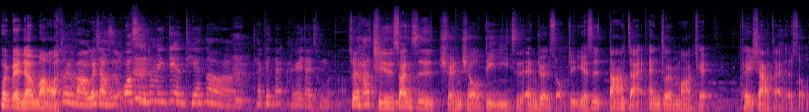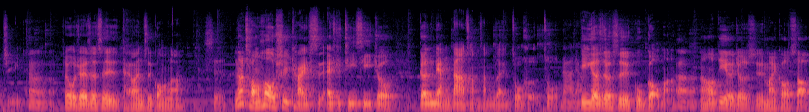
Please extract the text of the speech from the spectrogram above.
会被人家骂吧？对吧？五个小时，哇塞，你都没电，天哪！还可以带，还可以带出门吗？所以它其实算是全球第一支 Android 手机，也是搭载 Android Market 可以下载的手机。嗯，所以我觉得这是台湾之光啦。是。那从后续开始，HTC 就跟两大厂商在做合作。哪两？第一个就是 Google 嘛。嗯嗯。然后第二个就是 Microsoft，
